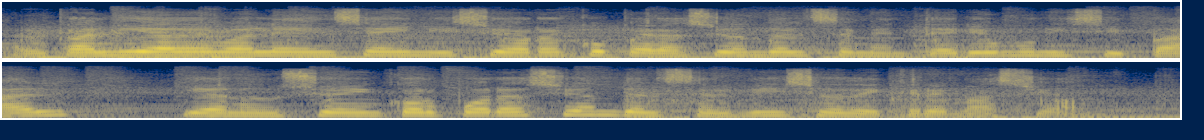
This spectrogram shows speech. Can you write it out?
La alcaldía de Valencia inició recuperación del cementerio municipal y anunció incorporación del servicio de cremación.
